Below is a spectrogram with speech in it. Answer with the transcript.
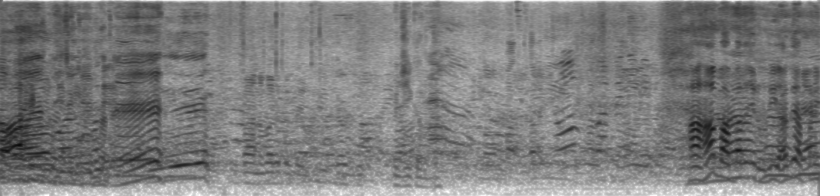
ਵਾਹਿਗੁਰੂ ਜੀ ਕੀ ਫਤਿਹ। ਧੰਨਵਾਦ ਗੁਰਦੇਵ ਜੀ ਕਰਦਾ। ਹਾਂ ਹਾਂ ਬਾਬਾ ਦਾ ਜ਼ਰੂਰੀ ਆ ਤੇ ਆਪਣੀ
